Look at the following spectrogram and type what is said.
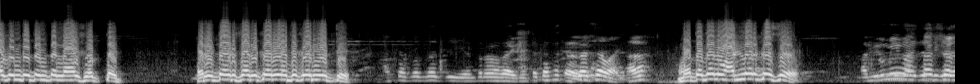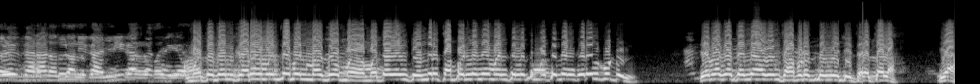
असून ते त्यांचं नाव शोधतायत रिटायर्ड सरकारी अधिकारी आहेत ते अशा पद्धतीची यंत्रणा राहिली तर कसं कसं व्हायचं मतदान वाढणार कसं? तुम्ही म्हणता सगळे घरातून निघा निघा कसं येऊ? मतदान करा म्हणते पण म- मतदान केंद्र सापडलं नाही म्हणते तर मतदान करेल कुठून? ते बघा त्यांना अजून सापडत नाहीये तिथं चला या.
